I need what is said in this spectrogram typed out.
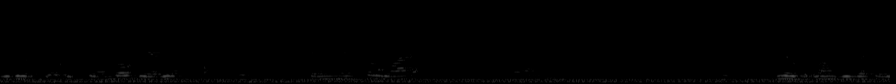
they're doing good. They're still in Bulgaria, so they plan on staying there for a while. Um, a little bit longer what they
